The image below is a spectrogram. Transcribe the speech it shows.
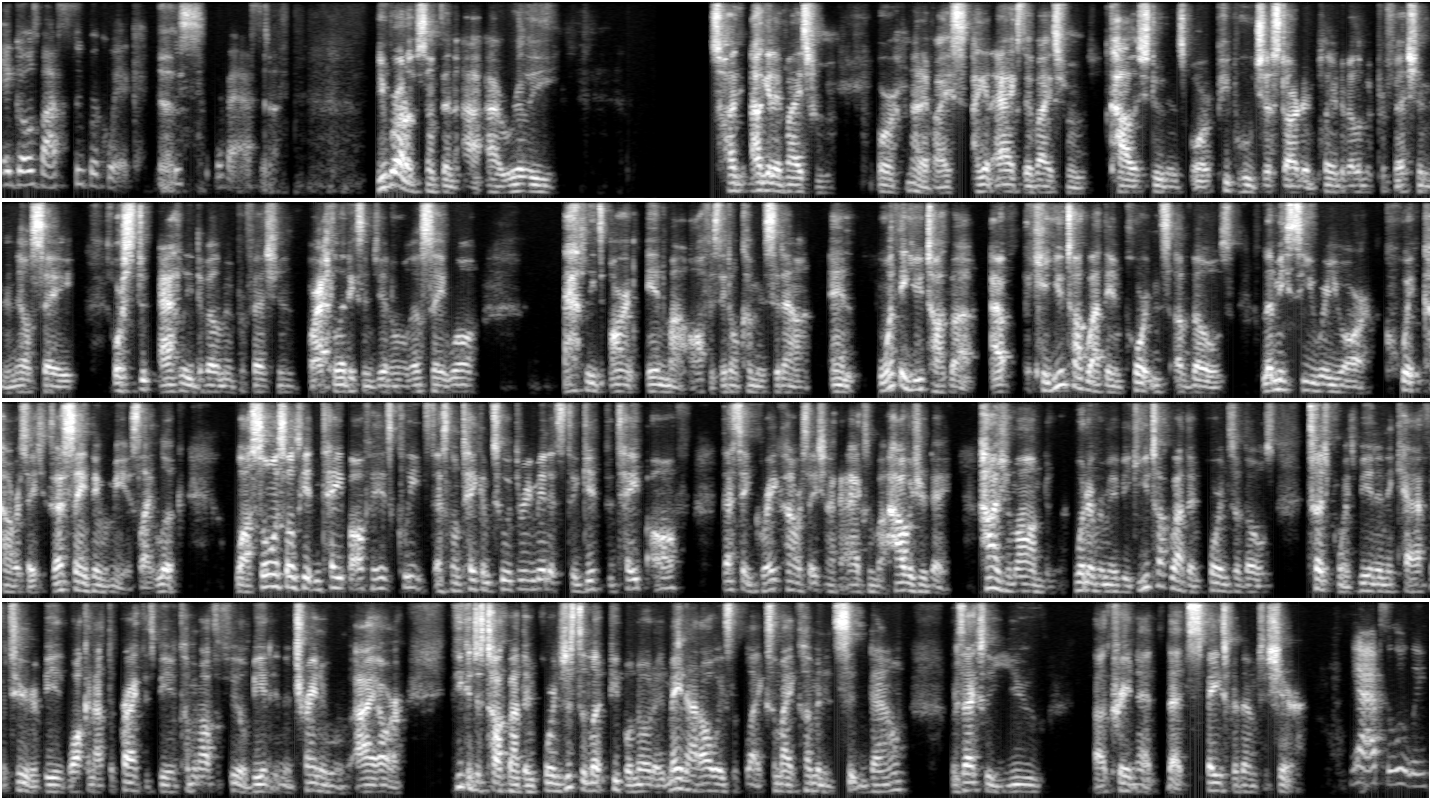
it goes by super quick, yes. super, fast. Yeah you brought up something I, I really so I, I'll get advice from or not advice i get asked advice from college students or people who just started player development profession and they'll say or athlete development profession or athletics in general they'll say well athletes aren't in my office. They don't come and sit down. And one thing you talked about I, can you talk about the importance of those? Let me see where you are. Quick conversations. That's the same thing with me. It's like look while so and so's getting tape off of his cleats, that's going to take him two or three minutes to get the tape off. That's a great conversation. I can ask him about how was your day? How's your mom doing? Whatever it may be. Can you talk about the importance of those touch points, being in the cafeteria, being walking out to practice, being coming off the field, being in the training room, IR? If you could just talk about the importance, just to let people know that it may not always look like somebody coming and sitting down, but it's actually you uh, creating that that space for them to share. Yeah, absolutely.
